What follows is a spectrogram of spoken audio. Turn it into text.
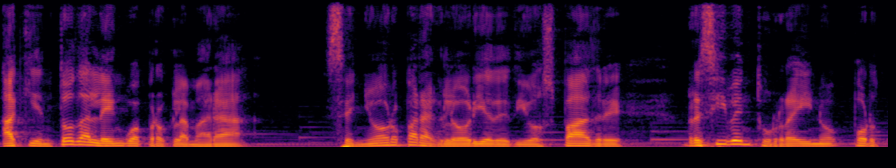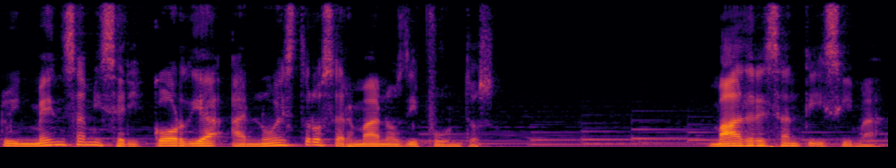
a quien toda lengua proclamará, Señor para gloria de Dios Padre, recibe en tu reino por tu inmensa misericordia a nuestros hermanos difuntos. Madre Santísima,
